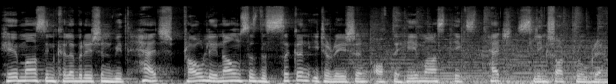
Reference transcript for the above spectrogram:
HEMAS in collaboration with Hatch proudly announces the second iteration of the HEMAS X Hatch Slingshot program.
